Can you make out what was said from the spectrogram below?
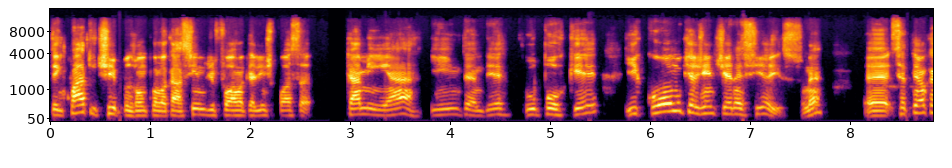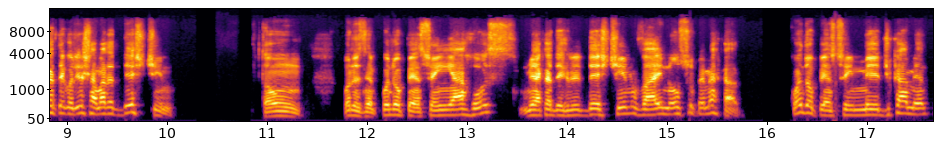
tem quatro tipos, vamos colocar assim, de forma que a gente possa caminhar e entender o porquê e como que a gente gerencia isso, né? É, você tem uma categoria chamada destino. Então, por exemplo, quando eu penso em arroz, minha categoria de destino vai no supermercado. Quando eu penso em medicamento,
